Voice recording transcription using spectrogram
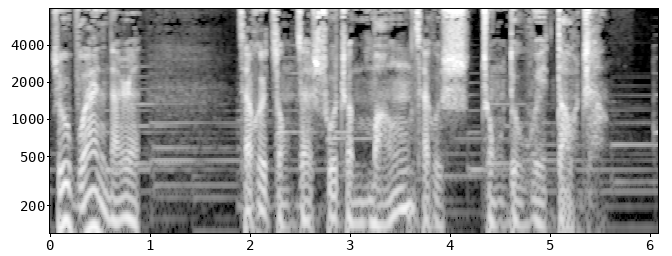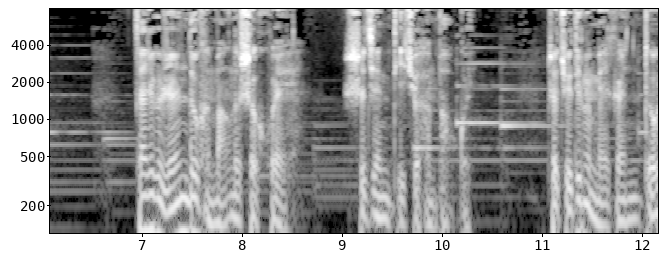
只有不爱的男人，才会总在说这忙，才会始终都未到场。在这个人人都很忙的社会，时间的确很宝贵，这决定了每个人都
